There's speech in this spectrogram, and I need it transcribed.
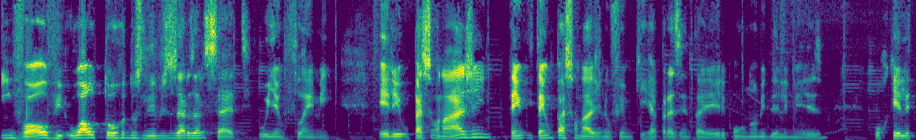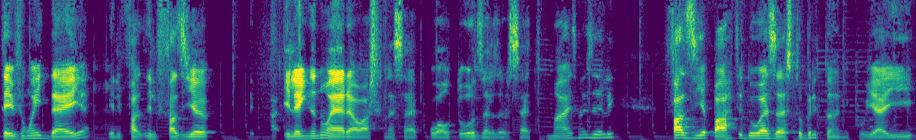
envolve o autor dos livros de 007, o Ian Fleming. Ele, o personagem, tem, tem um personagem no filme que representa ele, com o nome dele mesmo, porque ele teve uma ideia, ele, fa, ele fazia, ele ainda não era, eu acho, nessa época, o autor do 007 mais, mas ele fazia parte do exército britânico, e aí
